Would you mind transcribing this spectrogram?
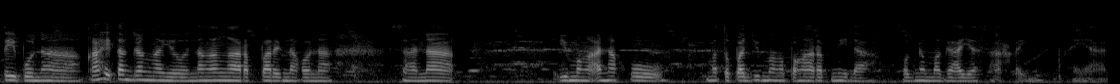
tipo na kahit hanggang ngayon nangangarap pa rin ako na sana yung mga anak ko matupad yung mga pangarap nila. Wag na magaya sa akin. Ayan.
